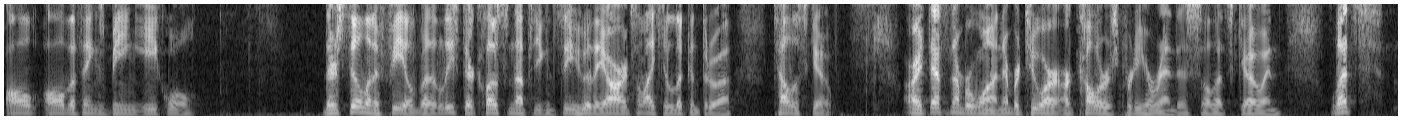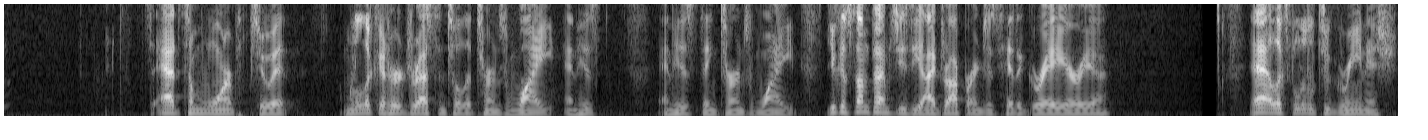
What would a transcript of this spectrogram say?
all all the things being equal. They're still in a field, but at least they're close enough you can see who they are. It's not like you're looking through a telescope. All right, that's number one. Number two, our, our color is pretty horrendous. So let's go and let's let's add some warmth to it. I'm going to look at her dress until it turns white and his and his thing turns white. You can sometimes use the eyedropper and just hit a gray area. Yeah, it looks a little too greenish.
